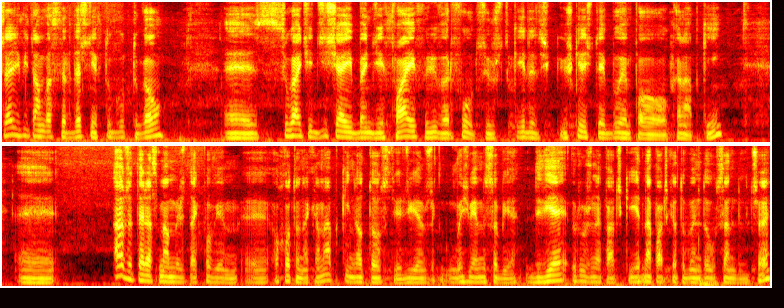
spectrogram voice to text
Cześć, witam Was serdecznie w Too Good To Go. E, Słuchajcie, dzisiaj będzie Five River Foods. Już kiedyś, już kiedyś tutaj byłem po kanapki. E, A że teraz mamy, że tak powiem, e, ochotę na kanapki, no to stwierdziłem, że weźmiemy sobie dwie różne paczki. Jedna paczka to będą sandwicze,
